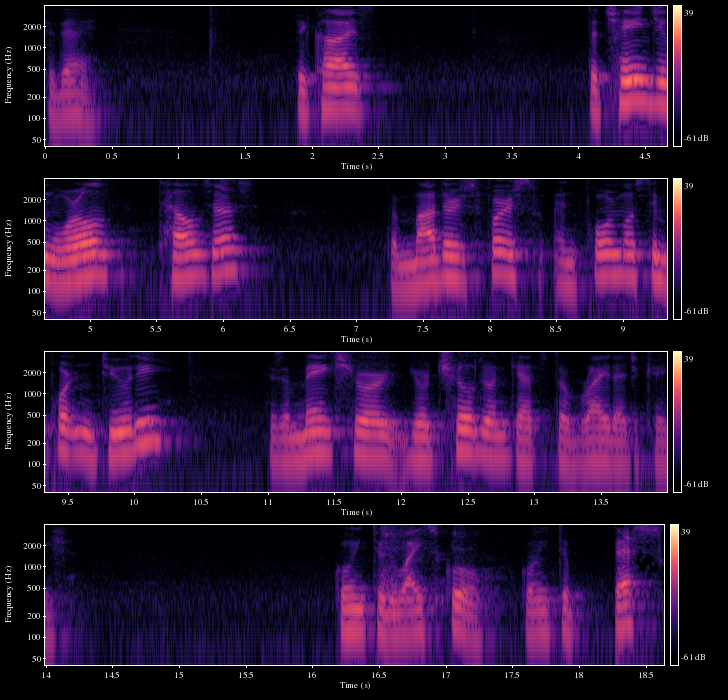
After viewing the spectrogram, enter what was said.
today. Because the changing world tells us the mother's first and foremost important duty is to make sure your children gets the right education going to the right school, going to best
